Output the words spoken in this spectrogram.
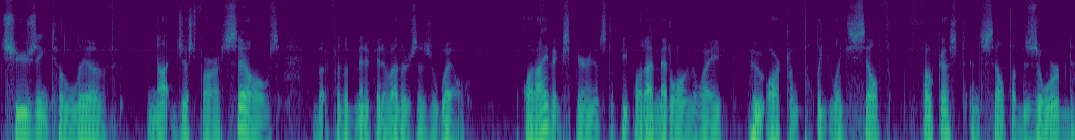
choosing to live not just for ourselves, but for the benefit of others as well. What I've experienced, the people that I've met along the way who are completely self focused and self absorbed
